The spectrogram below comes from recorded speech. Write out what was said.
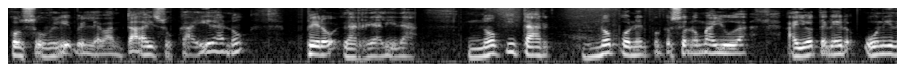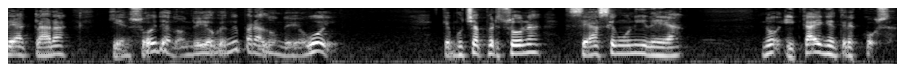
con sus levantadas y sus caídas, ¿no? Pero la realidad, no quitar, no poner, porque eso no me ayuda a yo tener una idea clara quién soy, de dónde yo vengo y para dónde yo voy. Que muchas personas se hacen una idea, ¿no? Y caen en tres cosas.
